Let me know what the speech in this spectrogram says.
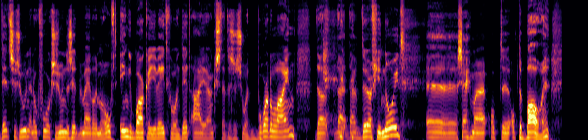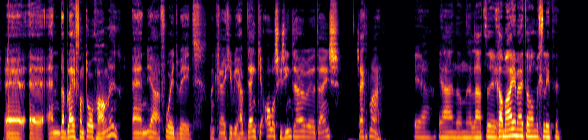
dit seizoen en ook vorig seizoen... er zit bij mij dan in mijn hoofd ingebakken. Je weet gewoon, dit Ajax, dat is een soort borderline. Daar, daar, daar durf je nooit uh, zeg maar, op de, op de bouwen. Uh, uh, en dat blijft dan toch hangen. En ja, voor je het weet, dan krijg je weer, heb, denk je alles gezien te hebben, Thijs? Zeg het maar. Ja, ja en dan laat Ramai hem uit de handen glippen.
